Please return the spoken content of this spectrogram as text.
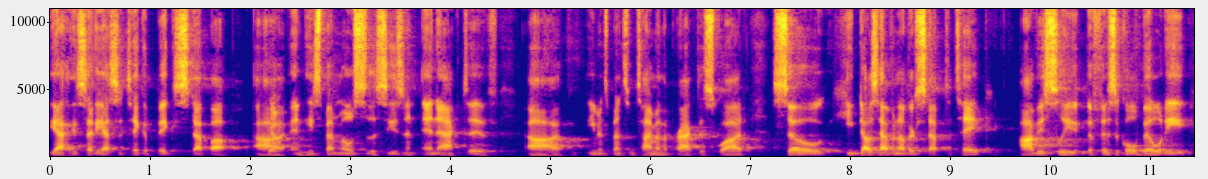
Yeah, he said he has to take a big step up, uh, Yeah. and he spent most of the season inactive. Uh, even spent some time in the practice squad, so he does have another step to take. Obviously, the physical ability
